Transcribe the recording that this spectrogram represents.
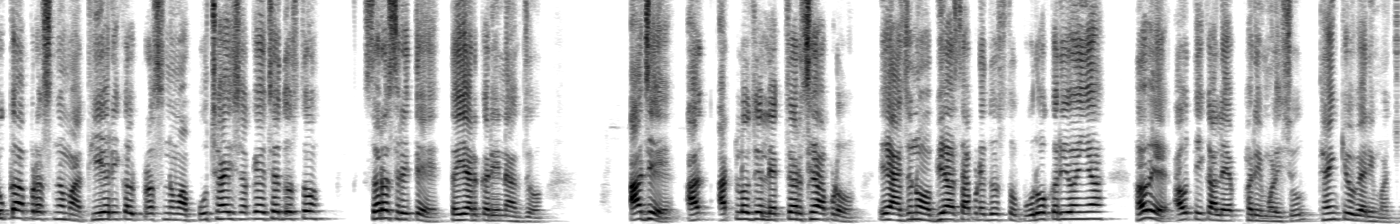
ટૂંકા પ્રશ્નમાં થિયરિકલ પ્રશ્નમાં પૂછાઈ શકે છે દોસ્તો. સરસ રીતે તૈયાર કરી નાખજો. આજે આટલો જે લેક્ચર છે આપણો, એ આજનો અભ્યાસ આપણે દોસ્તો પૂરો કર્યો અહીંયા. હવે આવતીકાલે ફરી મળીશું. થેન્ક યુ વેરી મચ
